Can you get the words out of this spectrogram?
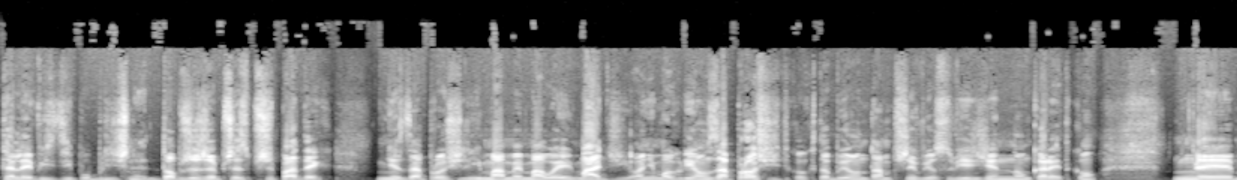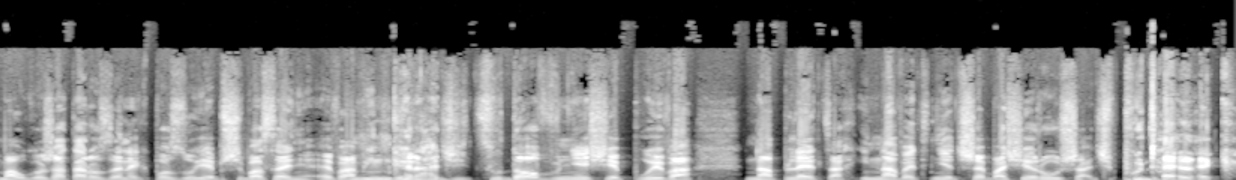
telewizji publicznej. Dobrze, że przez przypadek nie zaprosili mamy małej Madzi. Oni mogli ją zaprosić, tylko kto by ją tam przywiózł więzienną karetką. Małgorzata Rozenek pozuje przy basenie. Ewa Mingeradzi cudownie się pływa na plecach i nawet nie trzeba się ruszać. Pudelek.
